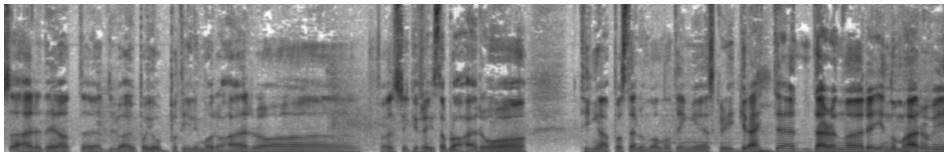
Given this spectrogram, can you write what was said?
så er det det at eh, du er jo på jobb på tidlig morgen her, og eh, for et stykke Fredrikstad Blad her, og ting er på stell om dagen, og ting sklir greit. Eh, Darren var innom her, og vi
